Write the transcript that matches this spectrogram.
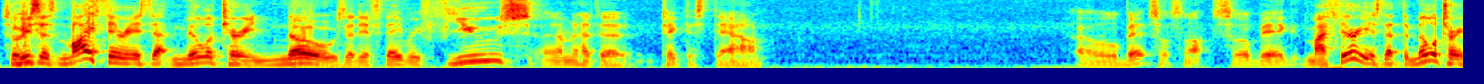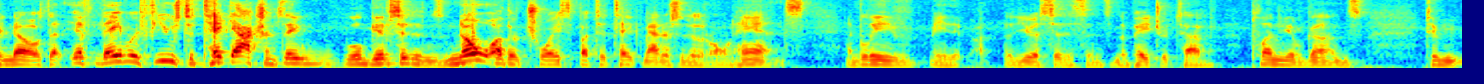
So he says, My theory is that military knows that if they refuse, and I'm going to have to take this down a little bit so it's not so big. My theory is that the military knows that if they refuse to take actions, they will give citizens no other choice but to take matters into their own hands. And believe me, the U.S. citizens and the patriots have plenty of guns to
